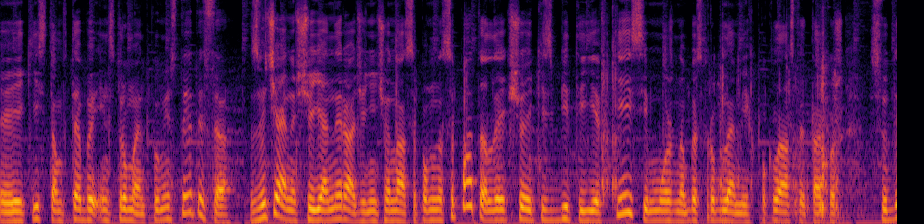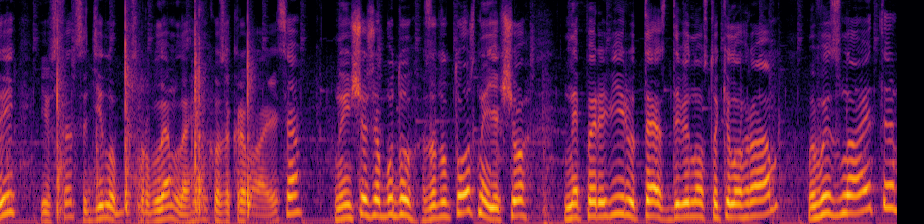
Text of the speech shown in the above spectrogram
е, якийсь там в тебе інструмент поміститися. Звичайно, що я не раджу нічого насипом насипати, але якщо якісь біти є в кейсі, можна без проблем їх покласти також сюди, і все це діло без проблем легенько закривається. Ну і що ж я буду задотошний, якщо не перевірю тест 90 кг, ви знаєте,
